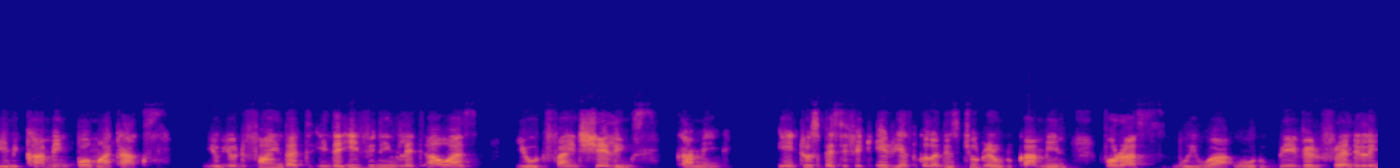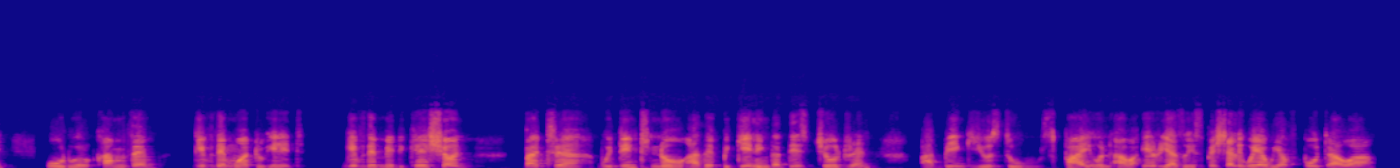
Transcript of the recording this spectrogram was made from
incoming bomb attacks. You, you'd find that in the evening, late hours, you would find shellings coming into specific areas because when these children would come in, for us, we were we would be very friendly. We would welcome them, give them what to eat, give them medication. But uh, we didn't know at the beginning that these children are being used to spy on our areas, especially where we have put our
